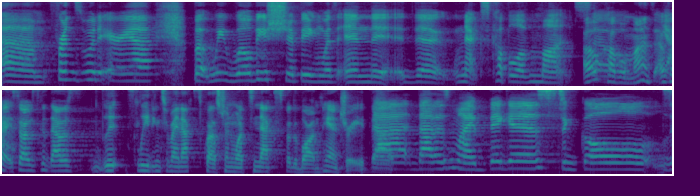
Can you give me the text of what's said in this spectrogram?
um, Friendswood area. But we will be shipping within the the next couple of months. oh, So, couple months. Okay, yeah. so I was that was le- leading to my next question. What's next for the Blonde Pantry? that that is my biggest goal.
